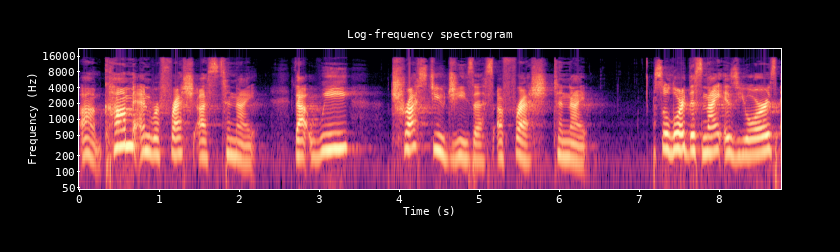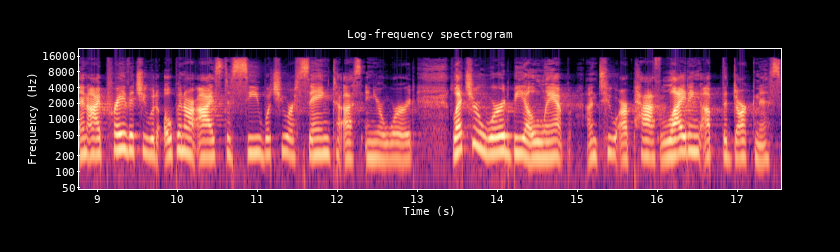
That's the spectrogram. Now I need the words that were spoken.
um, Come and refresh us tonight, that we Trust you, Jesus, afresh tonight. So, Lord, this night is yours, and I pray that you would open our eyes to see what you are saying to us in your word. Let your word be a lamp unto our path, lighting up the darkness.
